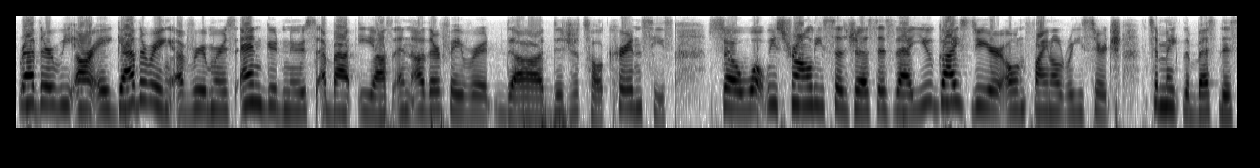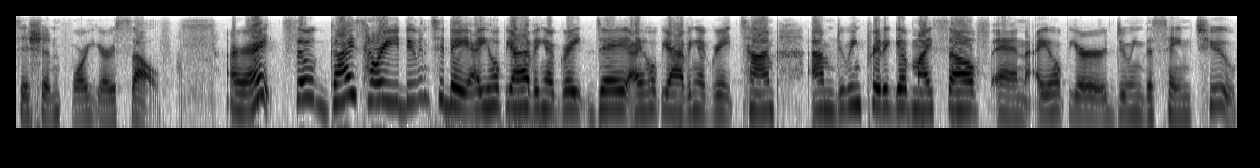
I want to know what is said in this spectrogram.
Rather, we are a gathering of rumors and good news about EOS and other favorite uh, digital currencies. So, what we strongly suggest is that you guys do your own final research to make the best decision for yourself. All right, so guys, how are you doing today? I hope you're having a great day. I hope you're having a great time. I'm doing pretty good myself, and I hope you're doing the same too.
